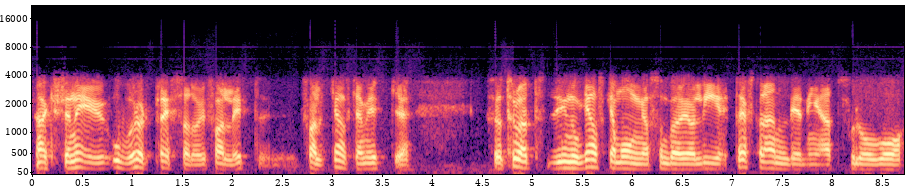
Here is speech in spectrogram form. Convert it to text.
aktien är ju oerhört pressad och har fallit, fallit ganska mycket. Så jag tror att det är nog ganska många som börjar leta efter anledningar att få lov att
